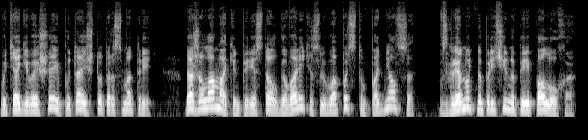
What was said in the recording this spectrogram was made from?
вытягивая шеи, пытаясь что-то рассмотреть. Даже Ломакин перестал говорить и с любопытством поднялся взглянуть на причину переполоха.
